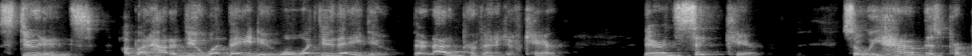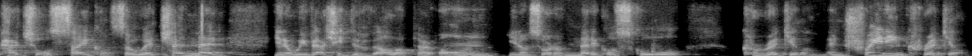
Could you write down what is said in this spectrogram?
students about how to do what they do. Well, what do they do? They're not in preventative care. They're in sick care. So we have this perpetual cycle. So at ChenMed, you know, we've actually developed our own, you know, sort of medical school curriculum and training curriculum.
